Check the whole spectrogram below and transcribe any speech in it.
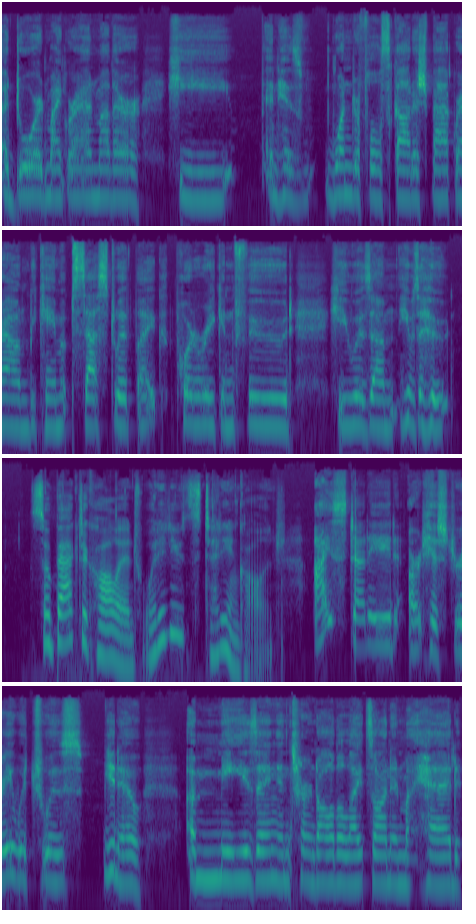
adored my grandmother he and his wonderful Scottish background became obsessed with like Puerto Rican food. He was um he was a hoot. So back to college. What did you study in college? I studied art history, which was, you know, amazing and turned all the lights on in my head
